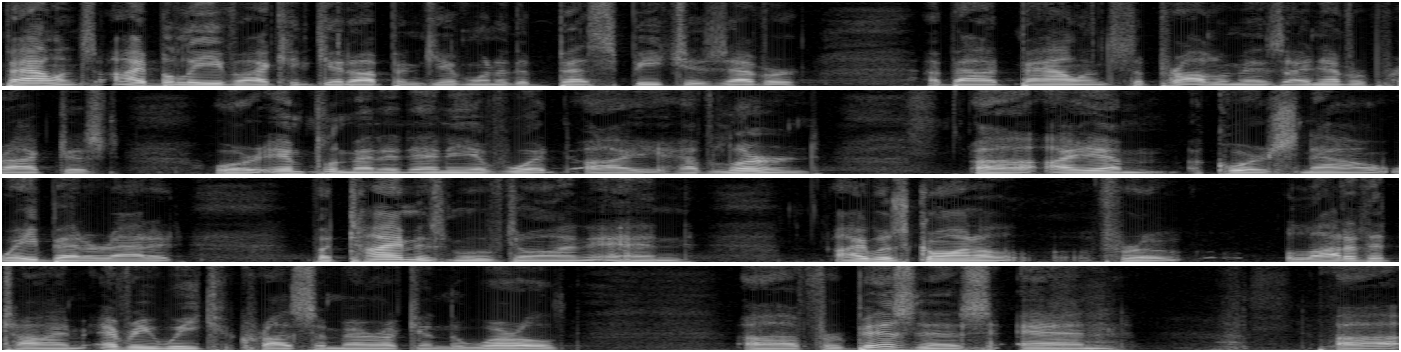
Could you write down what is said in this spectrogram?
balance. I believe I could get up and give one of the best speeches ever about balance. The problem is I never practiced or implemented any of what I have learned. Uh, I am, of course, now way better at it, but time has moved on, and I was gone a, for a, a, lot of the time every week across America and the world uh, for business, and uh,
